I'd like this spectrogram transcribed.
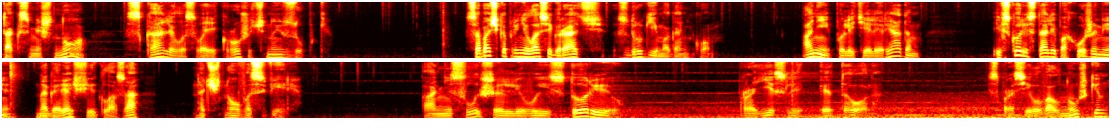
так смешно скалила свои крошечные зубки. Собачка принялась играть с другим огоньком. Они полетели рядом и вскоре стали похожими на горящие глаза ночного зверя. А не слышали ли вы историю про «Если это она»? Спросил Волнушкин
